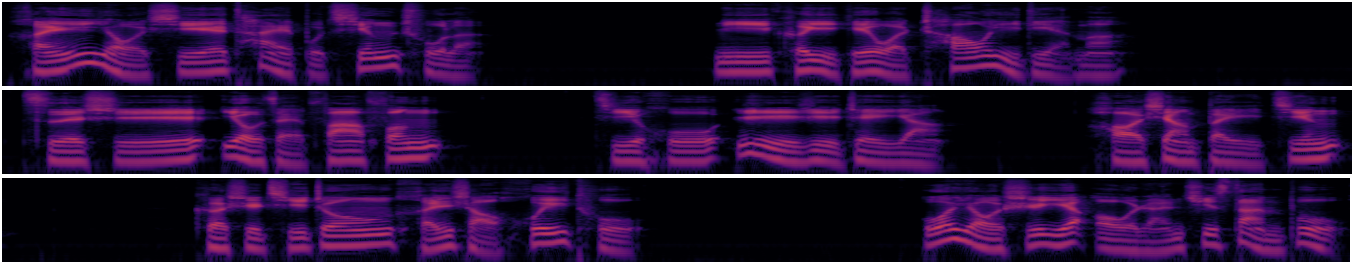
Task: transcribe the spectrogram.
很有些太不清楚了。你可以给我抄一点吗？此时又在发疯，几乎日日这样，好像北京。可是其中很少灰土。我有时也偶然去散步，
